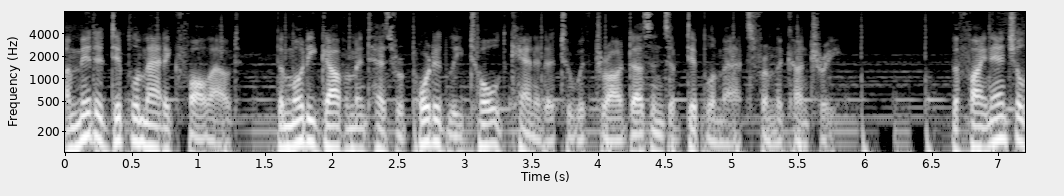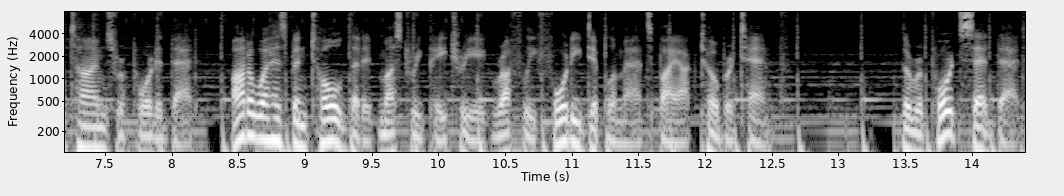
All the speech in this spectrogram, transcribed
Amid a diplomatic fallout, the Modi government has reportedly told Canada to withdraw dozens of diplomats from the country. The Financial Times reported that Ottawa has been told that it must repatriate roughly 40 diplomats by October 10. The report said that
